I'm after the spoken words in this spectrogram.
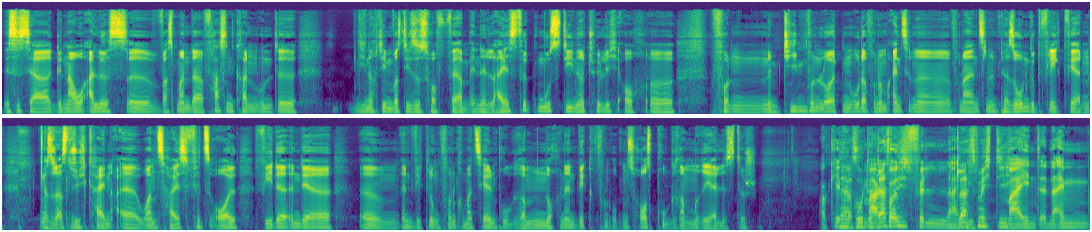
ist es ja genau alles, äh, was man da fassen kann und äh, je nachdem, was diese Software am Ende leistet, muss die natürlich auch äh, von einem Team von Leuten oder von, einem einzelnen, von einer einzelnen Person gepflegt werden. Also da ist natürlich kein äh, One-Size-Fits-All, weder in der ähm, Entwicklung von kommerziellen Programmen noch in der Entwicklung von Open-Source-Programmen realistisch. Okay, Na was gut, Markus mich, vielleicht meint, in einem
